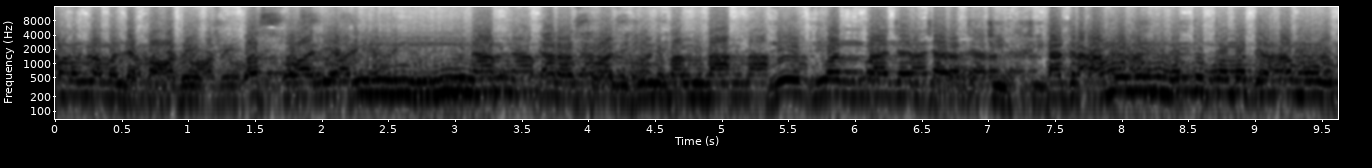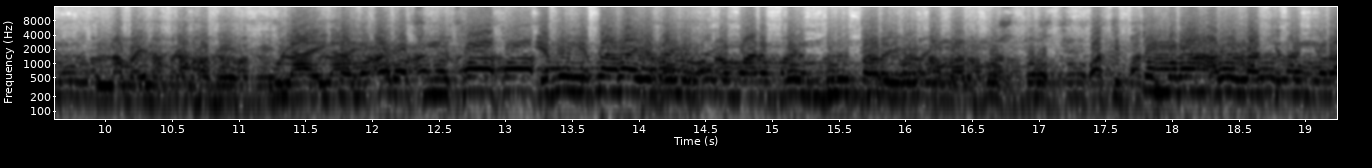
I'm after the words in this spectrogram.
আমলনামা লেখা হবে। যারা বান্দা, নেক বান্দা, যারা তাদের আমলের মতো তোমাদের আমল নামায় লেখা হবে। উলাইকা এবং তারাই হলো আমার বন্ধু, তারাই হলো আমার দোস্ত। অতএব তোমরা আল্লাহকে তোমরা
